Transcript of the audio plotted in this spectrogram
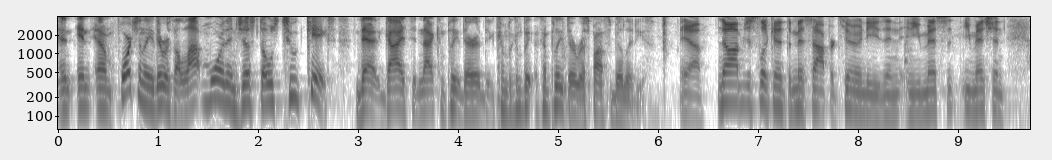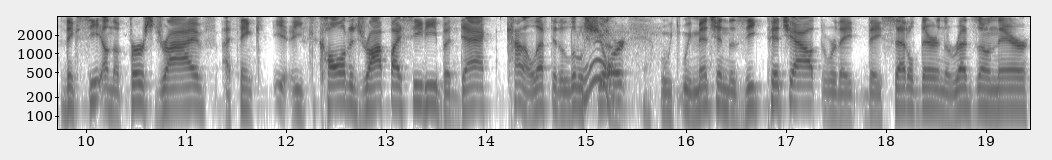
and, and unfortunately, there was a lot more than just those two kicks that guys did not complete their complete complete their responsibilities. Yeah. No, I'm just looking at the missed opportunities, and, and you miss you mentioned I think see on the first drive, I think you, you could call it a drop by CeeDee, but Dak kind of left it a little Yeah. short. We, we mentioned the Zeke pitch out where they they settled there in the red zone there.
